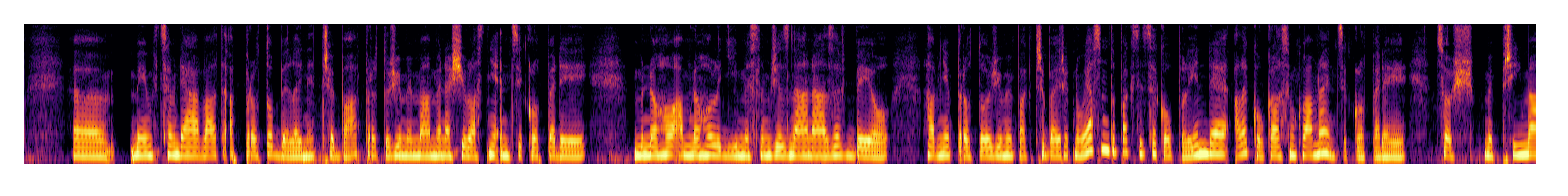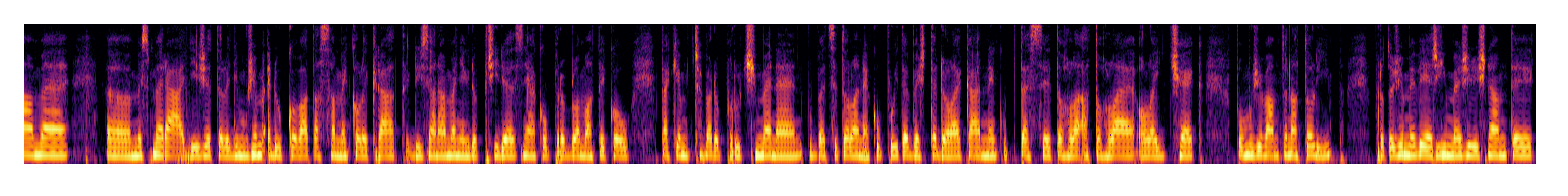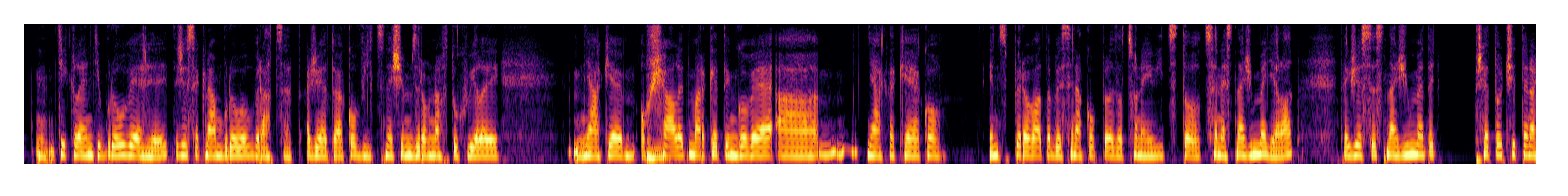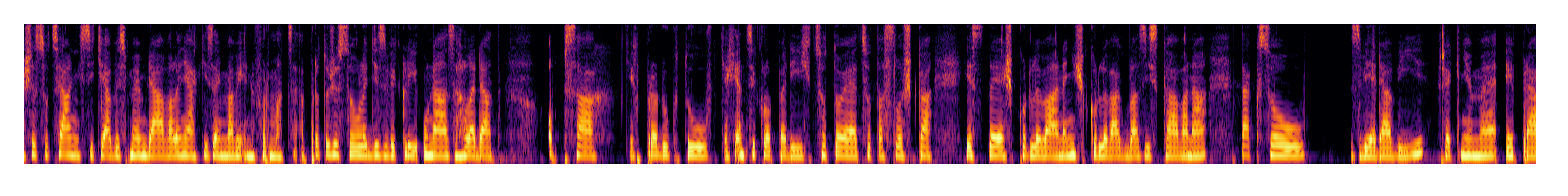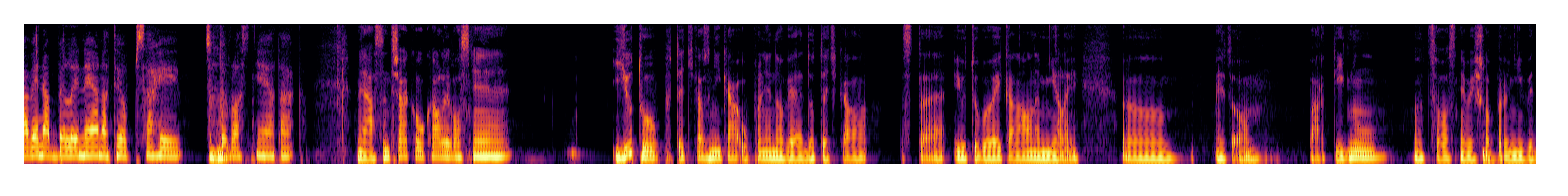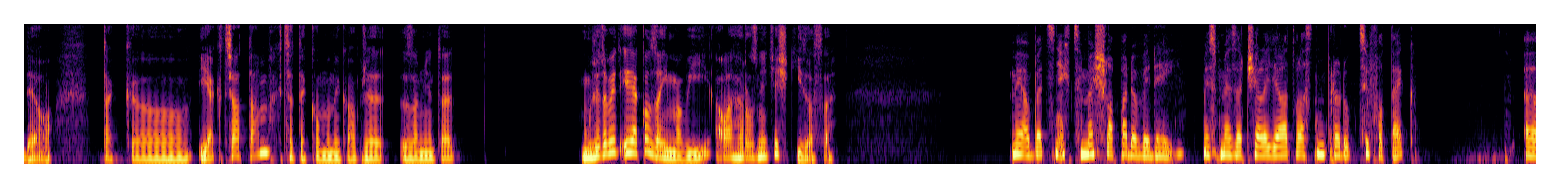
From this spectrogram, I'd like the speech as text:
Eh, my jim chceme dávat a proto byliny třeba, protože my máme naši vlastní encyklopedii. Mnoho a mnoho lidí, myslím, že zná název bio, hlavně proto, že mi pak třeba řeknou, já jsem to pak sice koupil jinde, ale koukal jsem k vám na encyklopedii, což my přijímáme, eh, my jsme rádi, že ty lidi můžeme edukovat a sami kolikrát, když za náma někdo přijde s nějakou problematikou, tak jim třeba doporučíme, ne, vůbec si tohle nekupujte, běžte do lékárny, kupte si tohle a tohle olejček, pomůže vám to na to líp, protože my věříme, že když nám ty ti klienti budou věřit, že se k nám budou vracet a že je to jako víc, než jim zrovna v tu chvíli nějaké ošálit marketingově a nějak také jako inspirovat, aby si nakoupili za co nejvíc. To se nesnažíme dělat, takže se snažíme teď přetočit ty naše sociální sítě, aby jsme jim dávali nějaký zajímavé informace. A protože jsou lidi zvyklí u nás hledat obsah těch produktů, v těch encyklopedích, co to je, co ta složka, jestli je škodlivá, není škodlivá, jak byla získávaná, tak jsou zvědaví, řekněme, i právě na byliny a na ty obsahy, co to mhm. vlastně je a tak. Já jsem třeba koukal vlastně YouTube teďka vzniká úplně nově, do teďka jste YouTubeový kanál neměli. Eh, je to pár týdnů, co vlastně vyšlo první video. Tak eh, jak třeba tam chcete komunikovat? Protože za mě to je Může to být i jako zajímavý, ale hrozně těžký zase. My obecně chceme šlapat do videí. My jsme začali dělat vlastní produkci fotek. Uh,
